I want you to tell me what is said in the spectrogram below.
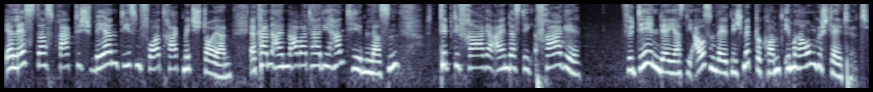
Er lässt das praktisch während diesem Vortrag mitsteuern. Er kann einen Avatar die Hand heben lassen, tippt die Frage ein, dass die Frage für den, der ja die Außenwelt nicht mitbekommt, im Raum gestellt wird.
